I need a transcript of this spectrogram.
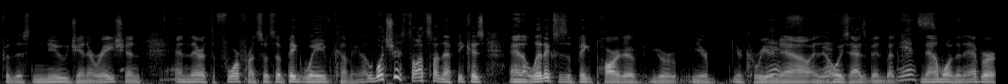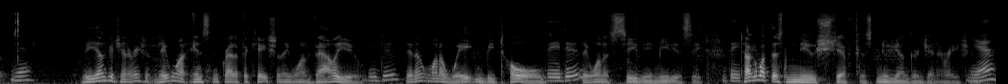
for this new generation, and they're at the forefront, so it's a big wave coming. Uh, what's your thoughts on that? Because analytics is a big part of your, your, your career yes. now, and it always has been, but now more than ever, the younger generation, they want instant gratification. They want value. They do. They don't want to wait and be told. They do. They want to see the immediacy. They Talk do. about this new shift, this new younger generation. Yeah,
